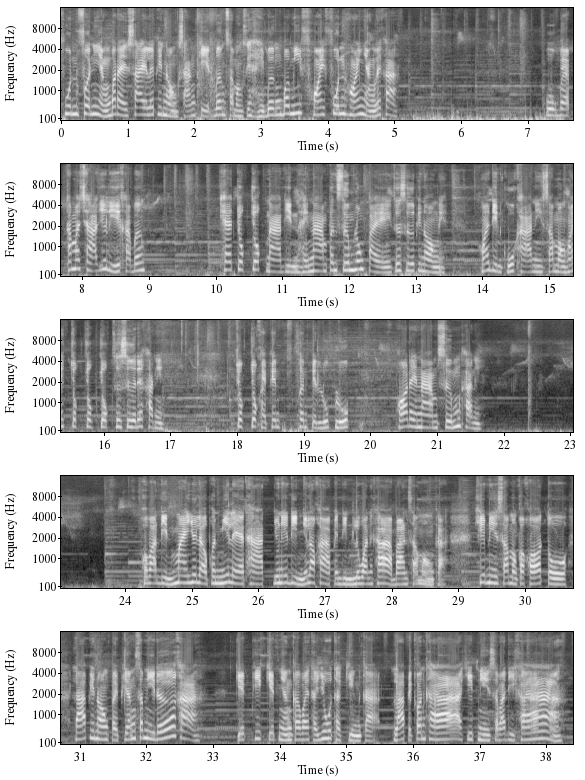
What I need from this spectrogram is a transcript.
ฝุ่นเฟินอหย่างบ่ได้ใส่เลยพี่น้องสังเกตเบิ่งสมองสิให้เบิ่งบ่มีหอยฝุ่นหอยหยังเลยค่ะ ปลูกแบบธรรมชาติยี่หลีค่ะเบิ้งแค่จกจกนาดินให้น้ำเพิ่นซึมลงไปซื้อๆพี่น้องนี่ห้อยดินคูขานี่สมองห้อยจกจกจกซื้อๆได้ค่ะนี่จกจกให้เพิ่นเพิ่นเป็นรูปรูปเพราะได้น้ำซึมค่ะนี่เพราะว่าดินไม้อยู่แล้วเพิ่นมีแร่ธาตุอยู่ในดินอยู่แล้วค่ะ เป็นดินล้วนค่ะ บานสามองค่ะคลิปนี้สามองก็ขอโตวลาพี่น้องไปเพียงสำนีเด้อค่ะ เก็บพี่เก็บหยังกะไว้ถ้ายู่ถ้ากินกะลาไปก่อนค่ะ คลิปนี้สวัสดีค่ะ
